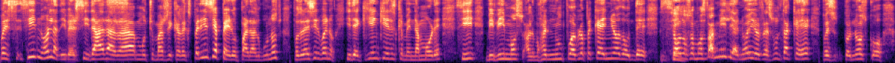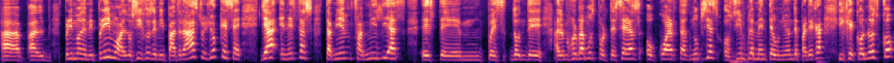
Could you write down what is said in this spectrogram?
pues sí, ¿no? La diversidad hará mucho más rica la experiencia, pero para algunos podría decir, bueno, ¿y de quién quieres que me enamore si vivimos a lo mejor en un pueblo pequeño donde todos somos familia, ¿no? Y resulta que, pues, conozco a- al primo de mi primo, a los hijos de mi padrastro, yo qué sé, ya en estas también familias, este, pues, donde a lo mejor vamos por terceras o cuartas nupcias o simplemente unión de pareja y que conozco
